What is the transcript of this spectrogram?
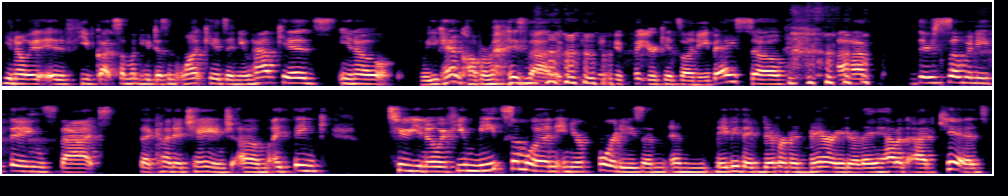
you know, if you've got someone who doesn't want kids and you have kids, you know, well, you can't compromise that. Like, you put your kids on eBay. So um, there's so many things that that kind of change. Um, I think too, you know, if you meet someone in your 40s and, and maybe they've never been married or they haven't had kids,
